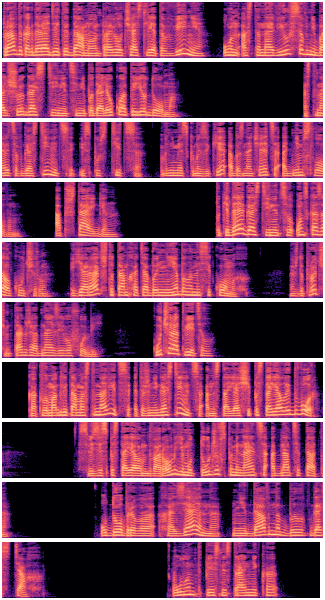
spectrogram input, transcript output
Правда, когда ради этой дамы он провел часть лета в Вене, он остановился в небольшой гостинице неподалеку от ее дома. Остановиться в гостинице и спуститься в немецком языке обозначается одним словом — «абштайген». Покидая гостиницу, он сказал кучеру, «Я рад, что там хотя бы не было насекомых». Между прочим, также одна из его фобий. Кучер ответил, «Как вы могли там остановиться? Это же не гостиница, а настоящий постоялый двор». В связи с постоялым двором ему тут же вспоминается одна цитата. «У доброго хозяина недавно был в гостях». Уланд, песни странника,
